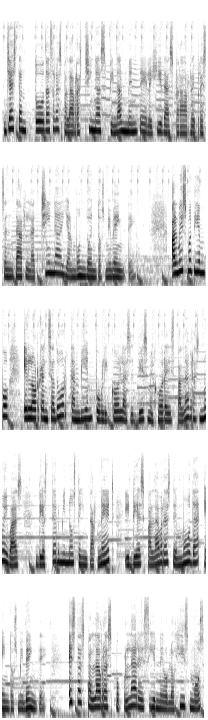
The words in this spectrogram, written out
ya están todas las palabras chinas finalmente elegidas para representar la China y el mundo en 2020. Al mismo tiempo, el organizador también publicó las 10 mejores palabras nuevas, 10 términos de Internet y 10 palabras de moda en 2020. Estas palabras populares y neologismos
